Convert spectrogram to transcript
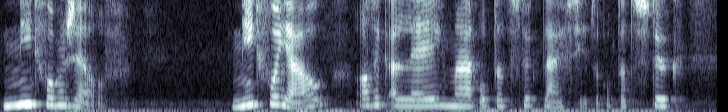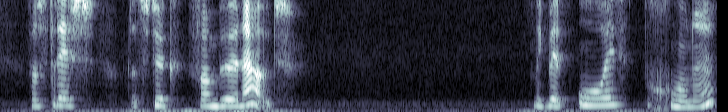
Niet voor mezelf. Niet voor jou als ik alleen maar op dat stuk blijf zitten. Op dat stuk van stress. Op dat stuk van burn-out. Ik ben ooit begonnen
